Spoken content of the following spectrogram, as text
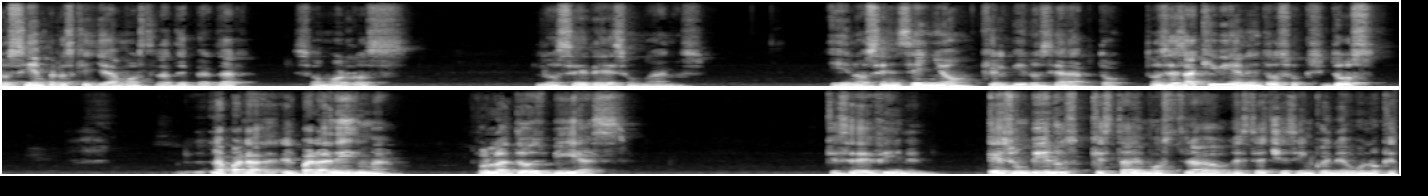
los siempre los que llevamos tras de perder somos los, los seres humanos. Y nos enseñó que el virus se adaptó. Entonces aquí vienen dos, dos el paradigma o las dos vías que se definen. Es un virus que está demostrado, este H5N1, que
